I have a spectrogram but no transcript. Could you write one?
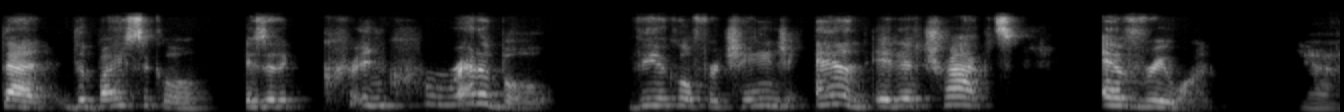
that the bicycle is an incredible vehicle for change and it attracts everyone. Yeah.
